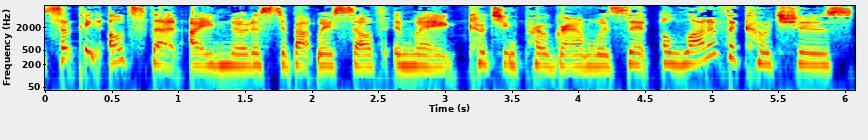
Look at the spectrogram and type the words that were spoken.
something else that I noticed about myself in my coaching program was that a lot of the coaches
